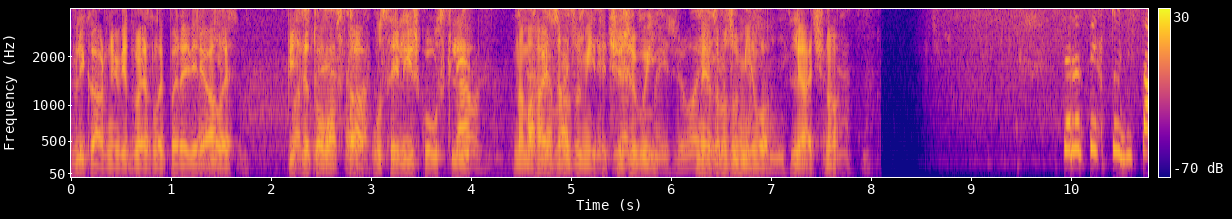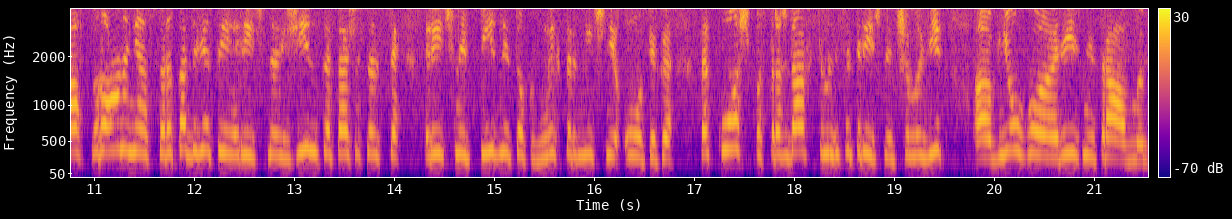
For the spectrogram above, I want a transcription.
В лікарню відвезли, перевіряли. Після Після того встав, усе ліжко у склі. Намагаюсь зрозуміти, чи живий. Не зрозуміло, лячно. Серед тих, хто дістав поранення, 49-річна жінка та 16-річний підліток. В них термічні опіки. Також постраждав 70-річний чоловік. а В нього різні травми.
